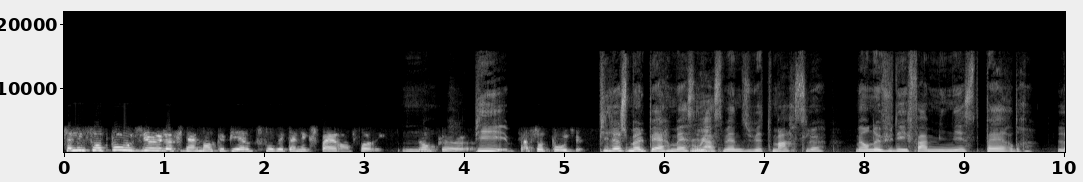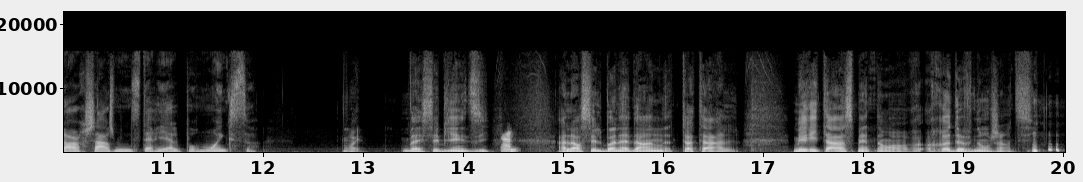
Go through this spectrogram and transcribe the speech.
ça ne saute pas aux yeux, là, finalement, que Pierre Dufour est un expert en forêt. Non. Donc, euh, Puis, ça saute pas aux yeux. Puis là, je me le permets, c'est Oui. la semaine du 8 mars, là. Mais on a vu des femmes ministres perdre leur charge ministérielle pour moins que ça. Oui, ben, c'est bien dit. Alors, c'est le bon d'âne total. Méritas, maintenant, re- redevenons gentils.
